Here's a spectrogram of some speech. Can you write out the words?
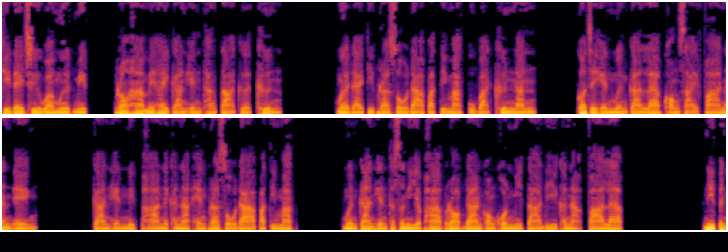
ที่ได้ชื่อว่ามืดมิด เพราะห้ามไม่ให้การเห็นทางตาเกิดขึ้น เมื่อใดที่พระโสดาปฏิมักอุบัติขึ้นนั้น ก็จะเห็นเหมือนการแลบของสายฟ้านั่นเอง การเห็นนิพพานในขณะแห่งพระโสดาปฏิมักเหมือนการเห็นทัศนียภาพรอบด้านของคนมีตาดีขณะฟ้าแลบ นี่เป็น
